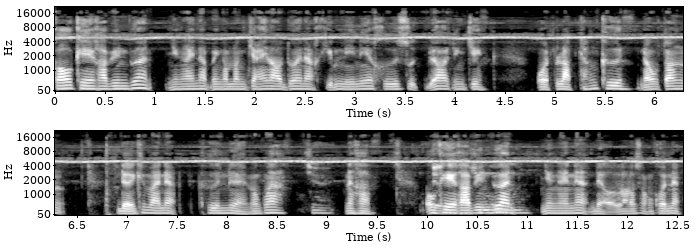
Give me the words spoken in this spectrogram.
ก็โอเคครับเพื่อนๆยังไงนะเป็นกำลังใจให้เราด้วยนะคลิปนี้นี่คือสุดยอดจริง ๆ อดหลับทั้งคืนเราต้องเดินขึ้นมาเนี่ยคืนเหนื่อยมากใช่ๆนะครับ โอเคครับเดินหลายชั่วโมง เพื่อนๆยังไงเนี่ยเดี๋ยวเราสองคนเนี่ย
